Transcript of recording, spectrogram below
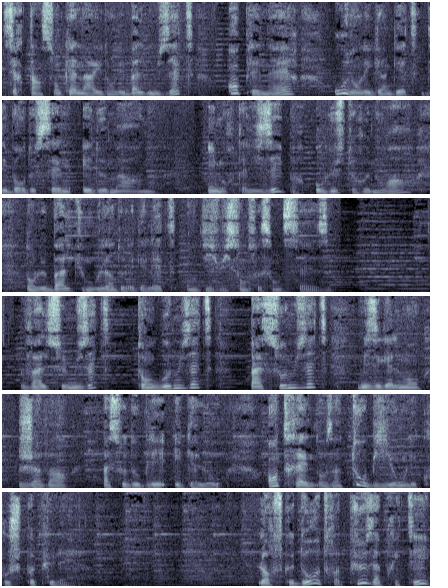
Certains s'encanaillent dans les bals musettes, en plein air ou dans les guinguettes des bords de Seine et de Marne, immortalisés par Auguste Renoir dans le bal du Moulin de la Galette en 1876. Valse musette, tango musette, passo musette, mais également java, passo doblé et galop, entraînent dans un tourbillon les couches populaires. Lorsque d'autres, plus apprêtés,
